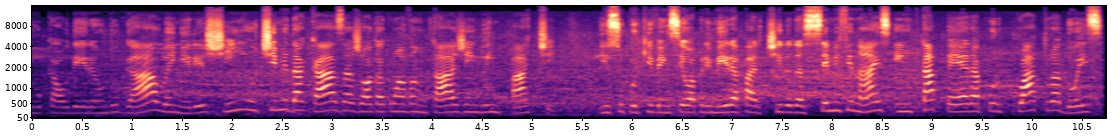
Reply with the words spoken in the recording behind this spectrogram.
No Caldeirão do Galo, em Erechim, o time da casa joga com a vantagem do empate. Isso porque venceu a primeira partida das semifinais em Tapera por 4 a 2.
